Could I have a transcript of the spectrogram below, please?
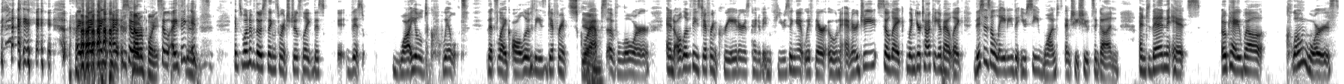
I, I, I, I, so, Counterpoint. So I think Yeah. it's it's one of those things where it's just like this this wild quilt that's like all of these different scraps of lore and all of these different creators kind of infusing it with their own energy. So like when you're talking about like this is a lady that you see once and she shoots a gun and then it's okay, well Clone Wars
